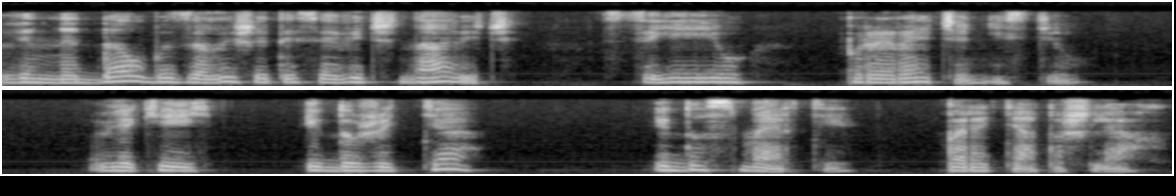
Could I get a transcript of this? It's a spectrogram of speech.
він не дав би залишитися віч навіч з цією приреченістю, в якій і до життя, і до смерті перетято шлях.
